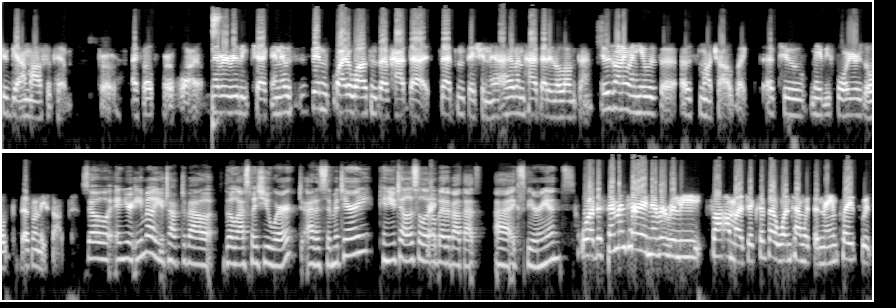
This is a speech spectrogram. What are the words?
to get him off of him. For I felt for a while. Never really checked, and it was it's been quite a while since I've had that that sensation. I haven't had that in a long time. It was only when he was a, a small child, like uh, to maybe four years old. That's when they stopped. So, in your email, you talked about the last place you worked at a cemetery. Can you tell us a little right. bit about that uh, experience? Well, the cemetery I never really saw much, except that one time with the nameplates, which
